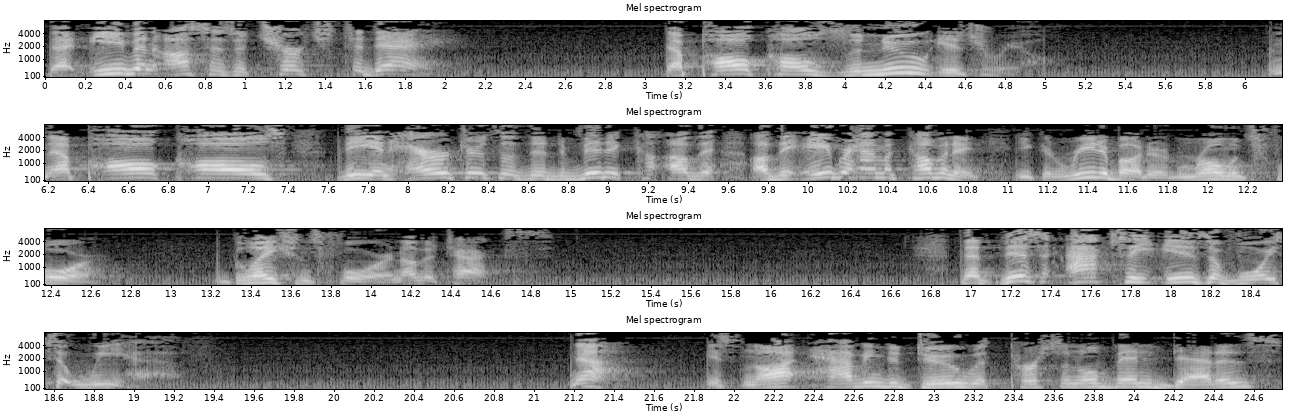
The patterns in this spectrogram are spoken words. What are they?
that even us as a church today, that Paul calls the new Israel, and that Paul calls the inheritors of the Davidic, of the, of the Abrahamic covenant. You can read about it in Romans 4, Galatians 4, and other texts that this actually is a voice that we have. Now, it's not having to do with personal vendettas.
